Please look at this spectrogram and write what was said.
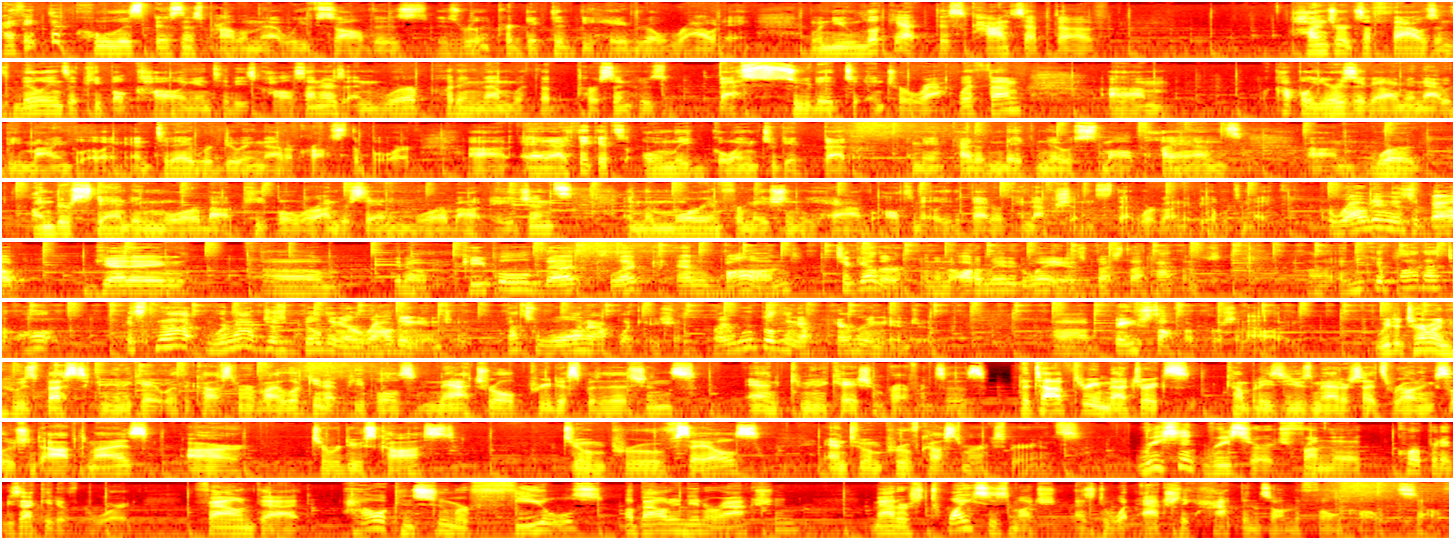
I think the coolest business problem that we've solved is, is really predictive behavioral routing. When you look at this concept of hundreds of thousands, millions of people calling into these call centers, and we're putting them with the person who's best suited to interact with them. Um, a couple years ago, I mean, that would be mind blowing. And today we're doing that across the board. Uh, and I think it's only going to get better. I mean, kind of make no small plans. Um, we're understanding more about people, we're understanding more about agents, and the more information we have, ultimately, the better connections that we're going to be able to make. Routing is about getting um, you know, people that click and bond together in an automated way as best that happens. Uh, and you can apply that to all. It's not, we're not just building a routing engine. That's one application, right? We're building a pairing engine uh, based off of personality. We determine who's best to communicate with a customer by looking at people's natural predispositions and communication preferences. The top three metrics companies use Mattersight's routing solution to optimize are to reduce cost, to improve sales, and to improve customer experience. Recent research from the Corporate Executive Board found that how a consumer feels about an interaction matters twice as much as to what actually happens on the phone call itself.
